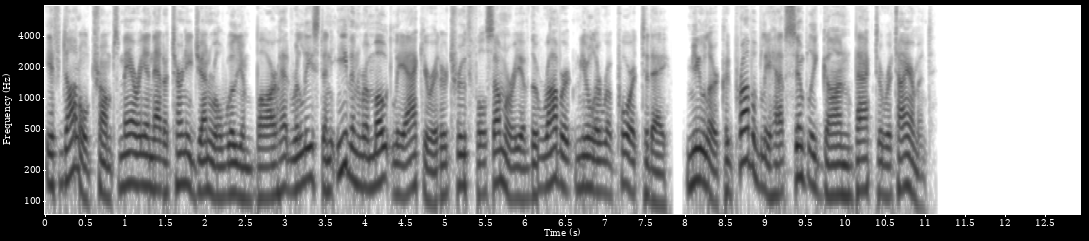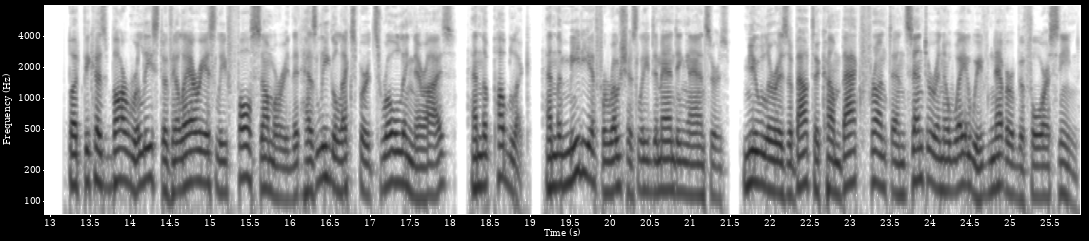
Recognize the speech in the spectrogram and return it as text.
If Donald Trump's marionette Attorney General William Barr had released an even remotely accurate or truthful summary of the Robert Mueller report today, Mueller could probably have simply gone back to retirement. But because Barr released a hilariously false summary that has legal experts rolling their eyes, and the public, and the media ferociously demanding answers, Mueller is about to come back front and center in a way we've never before seen.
